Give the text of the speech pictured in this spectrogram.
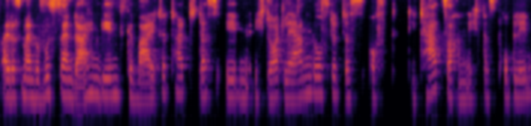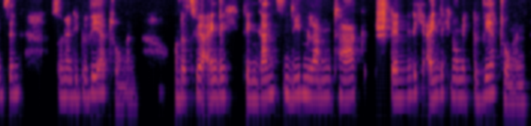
weil das mein Bewusstsein dahingehend geweitet hat, dass eben ich dort lernen durfte, dass oft die Tatsachen nicht das Problem sind, sondern die Bewertungen. Und dass wir eigentlich den ganzen lieben langen Tag ständig eigentlich nur mit Bewertungen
